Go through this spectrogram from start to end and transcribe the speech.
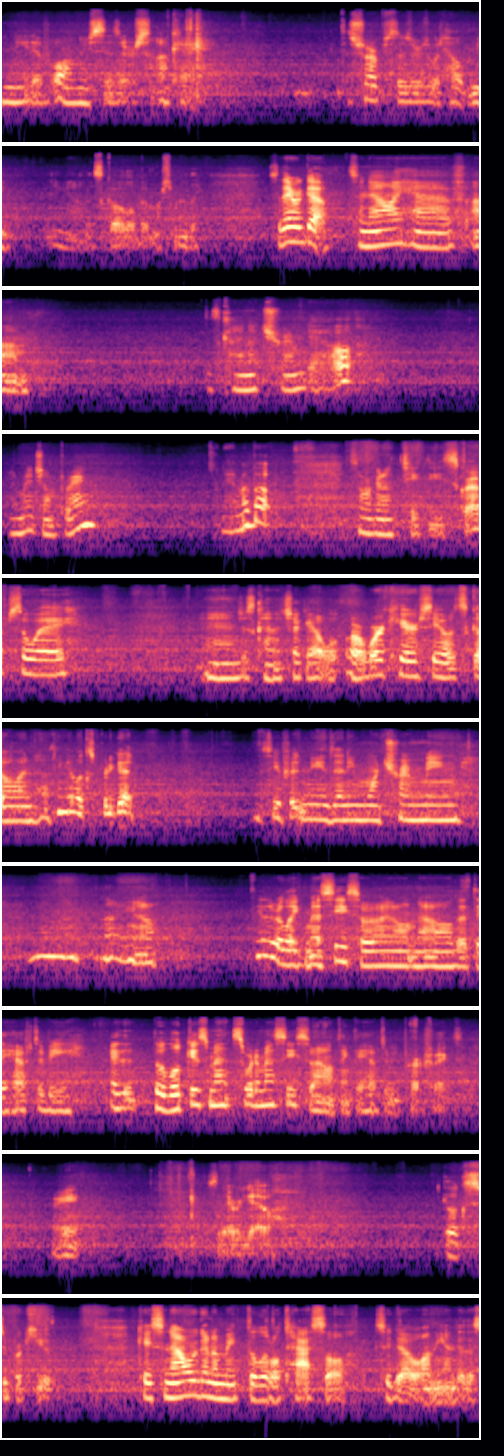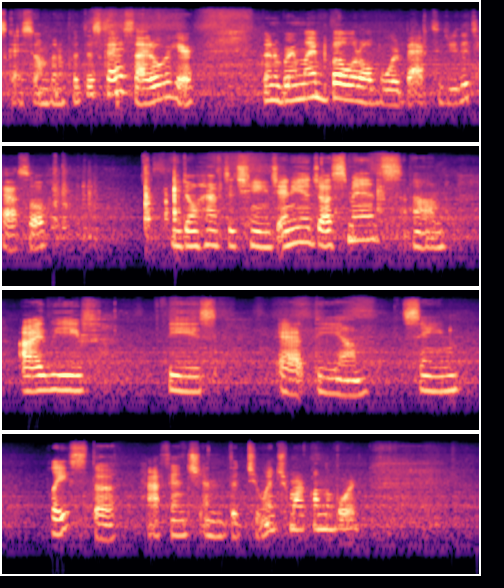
in need of all new scissors. Okay. The sharp scissors would help me, you know, this go a little bit more smoothly. So there we go. So now I have um, this kind of trimmed out and my jump ring and my bow. So we're going to take these scraps away and just kind of check out our work here, see how it's going. I think it looks pretty good. Let's see if it needs any more trimming. Mm, you know, these are like messy, so I don't know that they have to be. The look is sort of messy, so I don't think they have to be perfect. Right? So there we go. It looks super cute. Okay, so now we're going to make the little tassel to go on the end of this guy. So I'm going to put this guy aside over here. I'm going to bring my Bow-It-All board back to do the tassel. You don't have to change any adjustments. Um, I leave these at the um, same place, the half inch and the two inch mark on the board.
